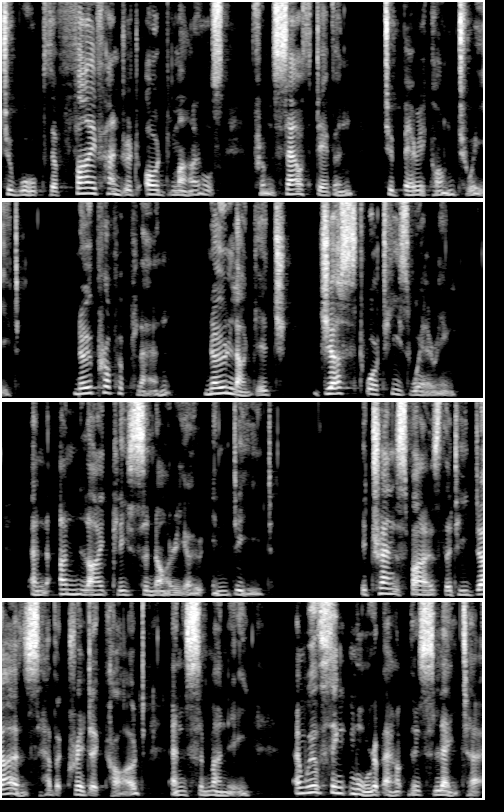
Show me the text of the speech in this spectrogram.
to walk the 500 odd miles from South Devon to Berwick on Tweed. No proper plan, no luggage, just what he's wearing. An unlikely scenario indeed. It transpires that he does have a credit card and some money, and we'll think more about this later.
